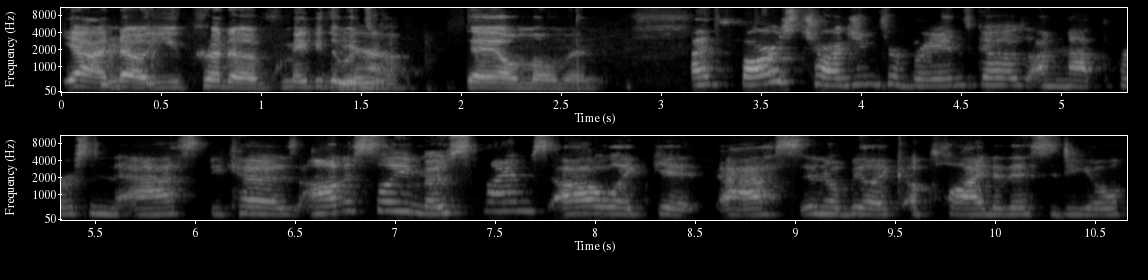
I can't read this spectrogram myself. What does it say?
yeah, no, you could have. Maybe there was Yeah. Sale moment. as far as charging for brands goes, I'm not the person to ask because honestly, most times I'll like get asked and it'll be like apply to this deal.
